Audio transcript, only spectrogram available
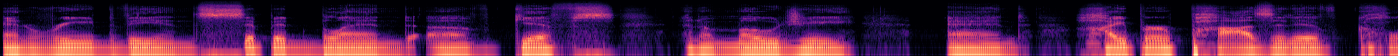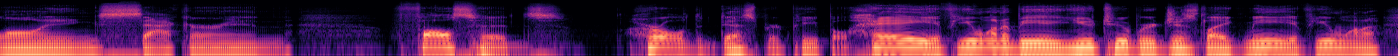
and read the insipid blend of gifs and emoji and hyper positive cloying saccharine falsehoods hurled at desperate people. Hey, if you want to be a YouTuber just like me, if you want to,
